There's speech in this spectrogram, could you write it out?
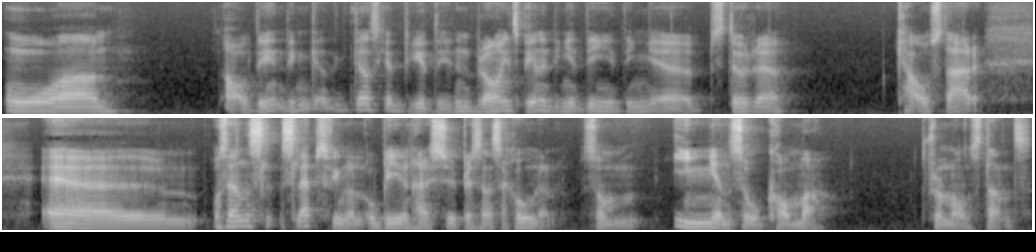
och... Ja, det är, det är en ga- ganska det är en bra inspelning, det är det är, det är inget större kaos där. Ehm, och sen sl- släpps filmen och blir den här supersensationen som ingen såg komma från någonstans.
